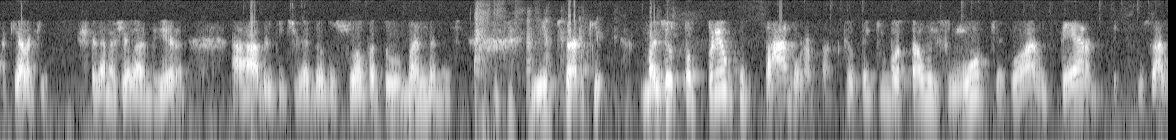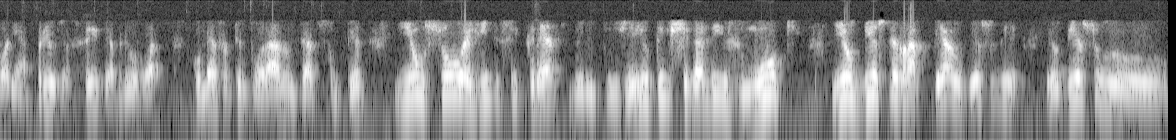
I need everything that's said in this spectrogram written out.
Aquela que chega na geladeira, abre o que tiver dando sopa, tu manda, né? E sabe que. Mas eu tô preocupado, rapaz, porque eu tenho que botar um smoke agora, um terno, tem que usar agora em abril, dia 6 de abril agora, começa a temporada no Teatro São Pedro, e eu sou o agente secreto do NTG, e eu tenho que chegar de smoke, e eu desço de rapel, eu desço de, eu desço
